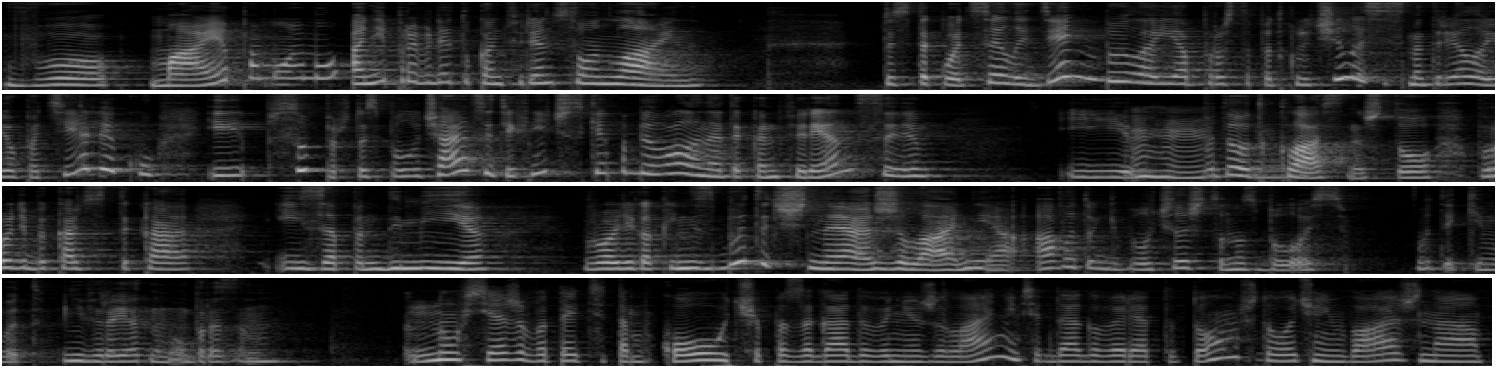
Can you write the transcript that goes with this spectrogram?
в мае, по-моему, они провели эту конференцию онлайн. То есть такой целый день было, я просто подключилась и смотрела ее по телеку, и супер. То есть, получается, технически я побивала на этой конференции. И Мгм. вот это вот классно, что вроде бы кажется такая из-за пандемии вроде как и несбыточное желание, а в итоге получилось, что оно сбылось вот таким вот невероятным образом. Ну, все же вот эти там коучи по загадыванию желаний всегда говорят о том, что очень важно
